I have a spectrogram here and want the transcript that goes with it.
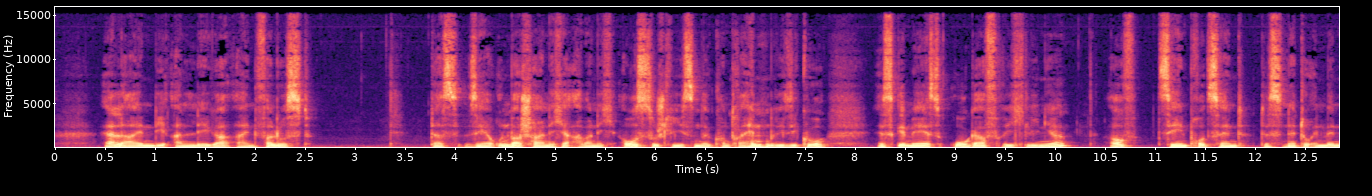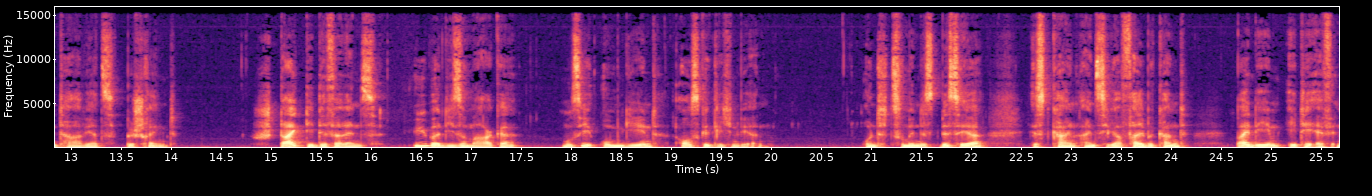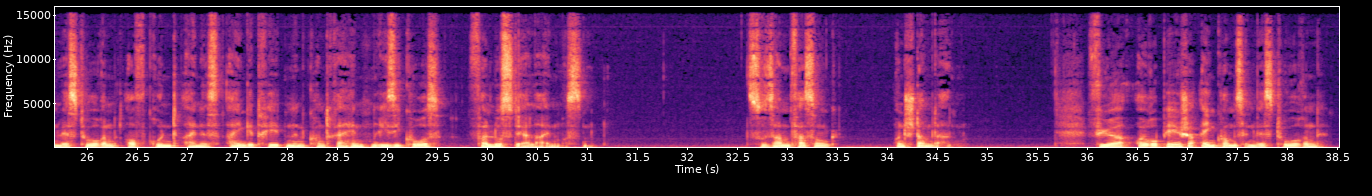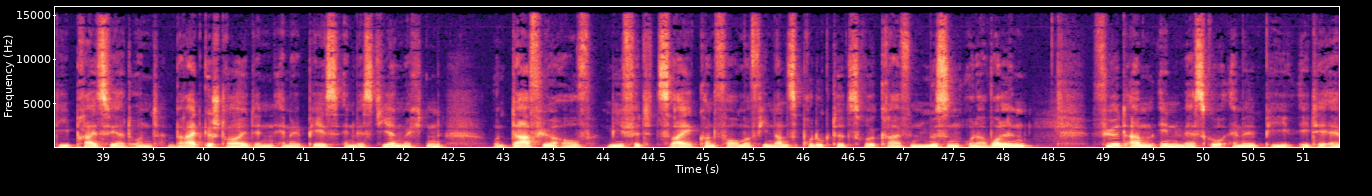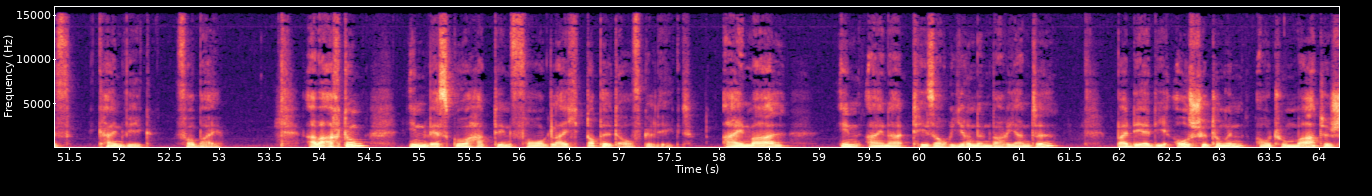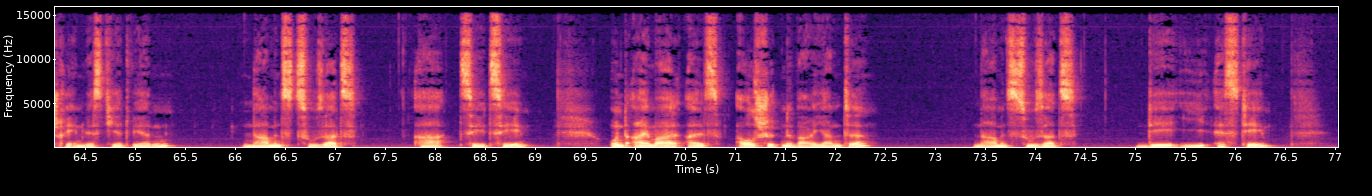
erleiden die Anleger einen Verlust. Das sehr unwahrscheinliche, aber nicht auszuschließende Kontrahentenrisiko ist gemäß OGAF-Richtlinie auf 10% des Nettoinventarwerts beschränkt. Steigt die Differenz über diese Marke, muss sie umgehend ausgeglichen werden. Und zumindest bisher ist kein einziger Fall bekannt, bei dem ETF-Investoren aufgrund eines eingetretenen Kontrahentenrisikos Verluste erleiden mussten. Zusammenfassung und Stammdaten. Für europäische Einkommensinvestoren, die preiswert und breit gestreut in MLPs investieren möchten und dafür auf MIFID II-konforme Finanzprodukte zurückgreifen müssen oder wollen, führt am Invesco MLP ETF kein Weg vorbei. Aber Achtung, Invesco hat den Fonds gleich doppelt aufgelegt. Einmal in einer thesaurierenden Variante, bei der die Ausschüttungen automatisch reinvestiert werden Namenszusatz ACC und einmal als ausschüttende Variante Namenszusatz DIST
